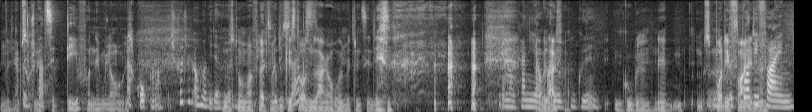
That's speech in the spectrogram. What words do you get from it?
Ich habe sogar eine. CD von dem, glaube ich. Ach, guck mal. Ich würde den auch mal wieder hören. Müssten wir mal vielleicht Jetzt, mal die Kiste aus dem sagst. Lager holen mit den CDs. Ja, man kann die Aber auch alle googeln. Google, nee, Spotify. Ne? Spotify.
